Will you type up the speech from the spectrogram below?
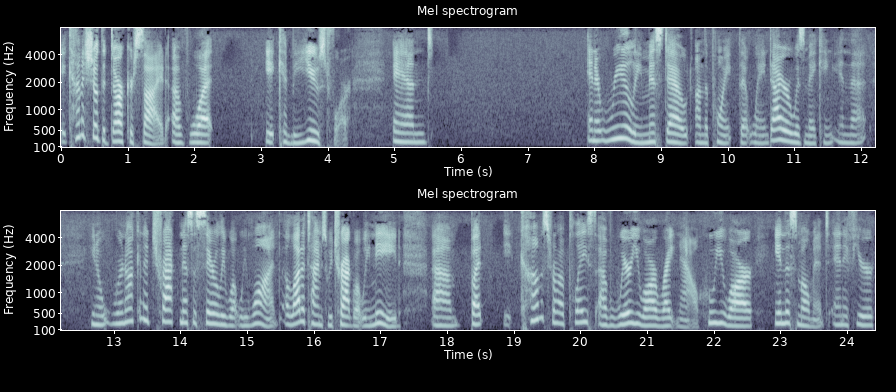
it kind of showed the darker side of what it can be used for. And and it really missed out on the point that Wayne Dyer was making in that you know, we're not going to track necessarily what we want. A lot of times we track what we need, um, but it comes from a place of where you are right now, who you are in this moment. And if you're,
